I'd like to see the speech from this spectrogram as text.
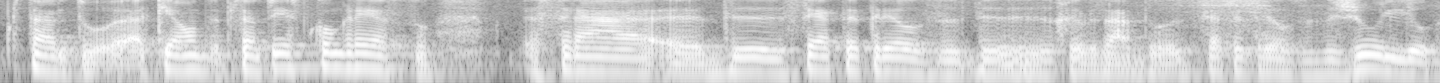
Portanto, aqui é onde, portanto este congresso será eh, de 7 a 13 de, realizado de 7 a 13 de julho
